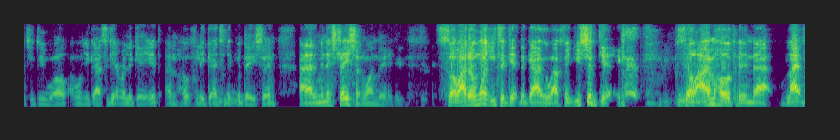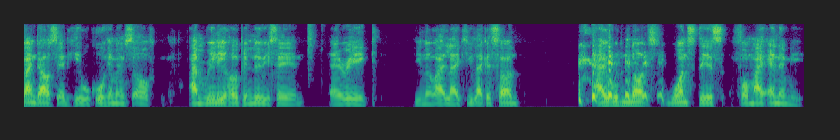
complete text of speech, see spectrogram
to do well, I want you guys to get relegated and hopefully get into mm-hmm. liquidation and administration one day. So I don't want you to get the guy who I think you should get. so I'm hoping that, like Van Gaal said, he will call him himself. I'm really hoping Louis saying, Eric, you know I like you like a son. I would not want this for my enemy.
